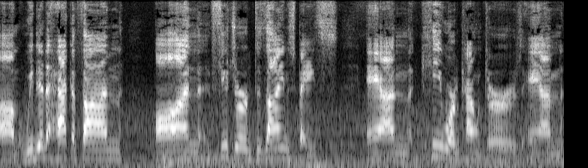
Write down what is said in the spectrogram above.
Um, we did a hackathon on future design space and keyword counters and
